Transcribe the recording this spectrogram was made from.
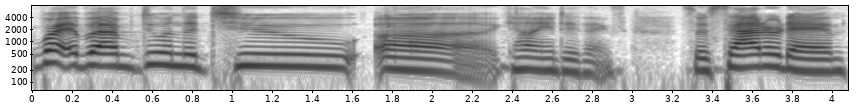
Right, but I'm doing the two uh Caliente things. So Saturday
